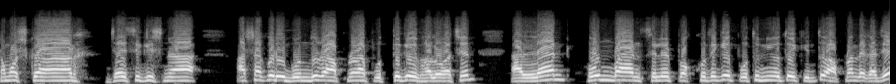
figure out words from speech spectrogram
নমস্কার, জয় শ্রীকৃষ্ণা। আশা করি বন্ধুরা আপনারা প্রত্যেকেই ভালো আছেন। আর ল্যান্ড, হোম বাই অ্যান্ড সেলের পক্ষ থেকে প্রতিনিয়তই কিন্তু আপনাদের কাছে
